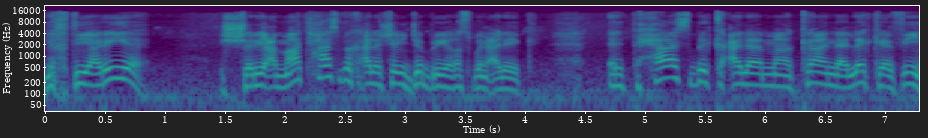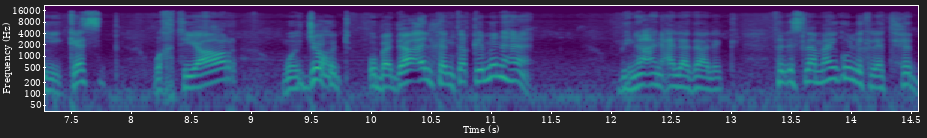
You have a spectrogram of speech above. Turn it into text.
الاختيارية. الشريعة ما تحاسبك على شيء جبري غصبا عليك. تحاسبك على ما كان لك فيه كسب واختيار وجهد وبدائل تنتقي منها. بناء على ذلك فالإسلام ما يقول لك لا تحب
